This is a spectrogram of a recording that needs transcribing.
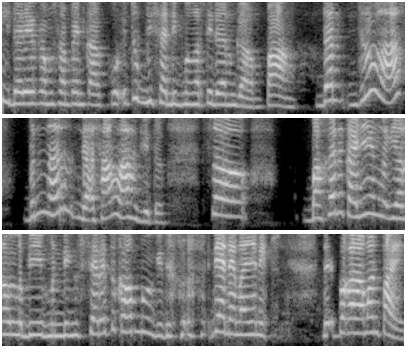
nih dari yang kamu sampaikan ke aku itu bisa dimengerti dengan gampang dan jelas, bener, nggak salah gitu. So bahkan kayaknya yang yang lebih mending share itu kamu gitu. ini ada yang nanya nih dari pengalaman Pai,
